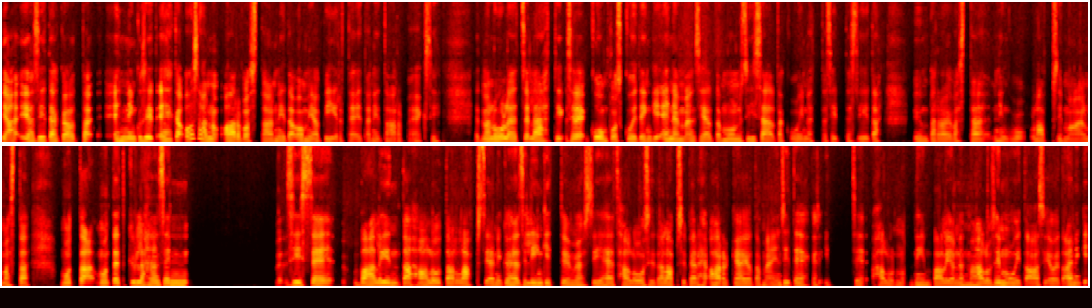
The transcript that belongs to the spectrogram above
Ja, ja sitä kautta en niin kuin siitä ehkä osannut arvostaa niitä omia piirteitäni tarpeeksi. Et mä luulen, että se lähti, se kumpusi kuitenkin enemmän sieltä mun sisältä kuin että sitten siitä ympäröivästä niin kuin lapsimaailmasta. Mutta, mutta et kyllähän sen siis se valinta haluta lapsia, niin kyllähän se linkittyy myös siihen, että haluaa sitä lapsiperhearkea, jota mä en sitten ehkä itse halunnut niin paljon, että mä halusin muita asioita ainakin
